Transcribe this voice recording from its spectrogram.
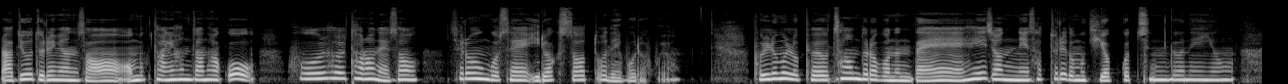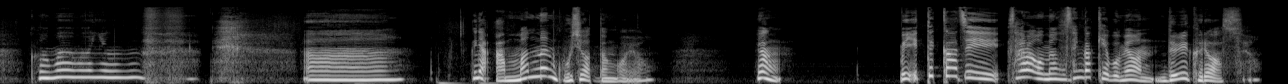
라디오 들으면서 어묵탕에 한잔하고 훌훌 털어내서 새로운 곳에 이력서 또 내보려고요. 볼륨을 높여요. 처음 들어보는데 헤이즈 언니 사투리 너무 귀엽고 친근해요. 고마워요. 아, 그냥 안 맞는 곳이었던 거예요. 그냥, 이때까지 살아오면서 생각해보면 늘 그래왔어요.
